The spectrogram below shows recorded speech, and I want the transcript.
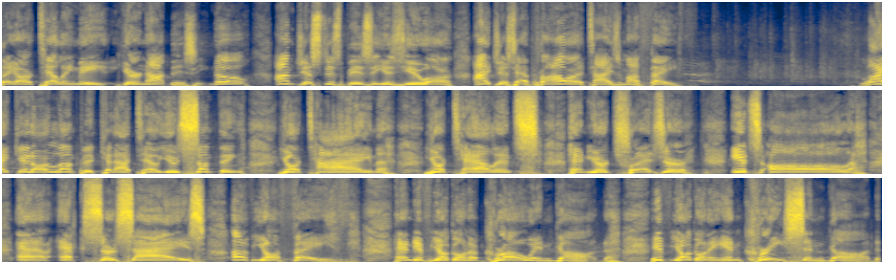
They are telling me you're not busy. No, I'm just as busy as you are. I just have prioritized my faith. Like it or lump it, can I tell you something? Your time, your talents, and your treasure, it's all an exercise of your faith. And if you're going to grow in God, if you're going to increase in God,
